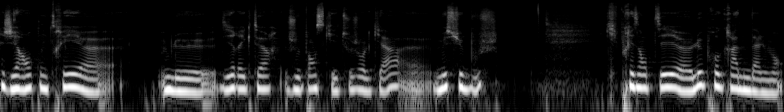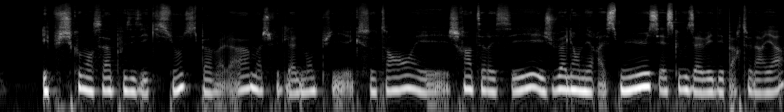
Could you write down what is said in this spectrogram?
J'ai rencontré euh, le directeur, je pense qu'il est toujours le cas, euh, Monsieur Bouche, qui présentait le programme d'allemand. Et puis je commençais à poser des questions. Je dis pas bah voilà, moi je fais de l'allemand depuis X temps et je serais intéressée et je veux aller en Erasmus. Est-ce que vous avez des partenariats?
